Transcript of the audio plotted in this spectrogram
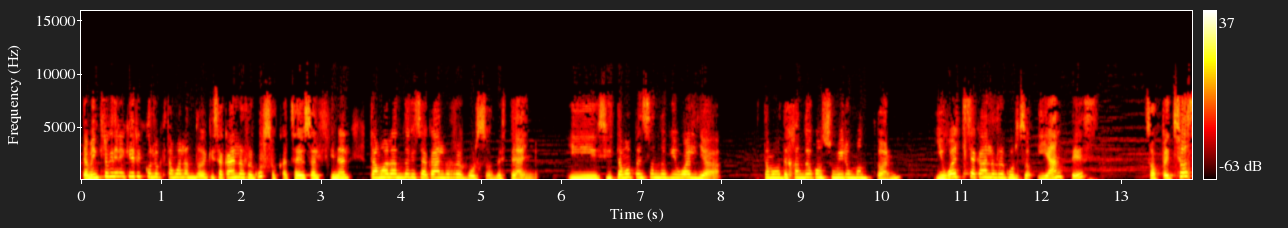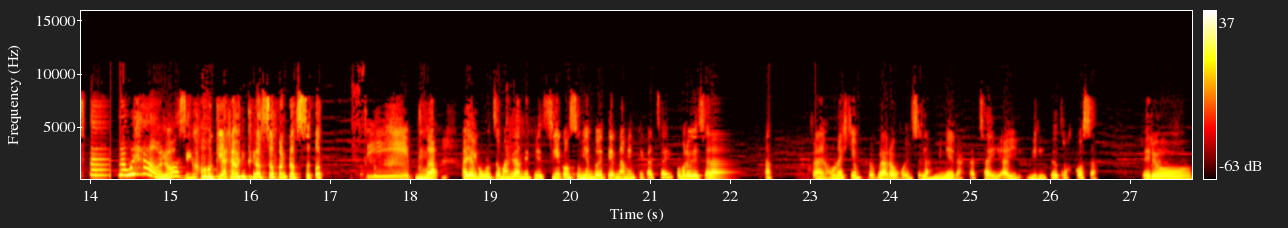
también creo que tiene que ver con lo que estamos hablando de que se acaben los recursos, ¿cachai? O sea, al final estamos hablando de que se acaban los recursos de este año. Y si estamos pensando que igual ya estamos dejando de consumir un montón, igual se acaban los recursos. Y antes, sospechosa la weá, ¿o no? Así como claramente no somos nosotros. Sí, hay algo mucho más grande que sigue consumiendo eternamente, ¿cachai? Como lo que decía la, la- en un ejemplo, claro, pueden ser las mineras, ¿cachai? Hay miles de otras cosas. Pero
